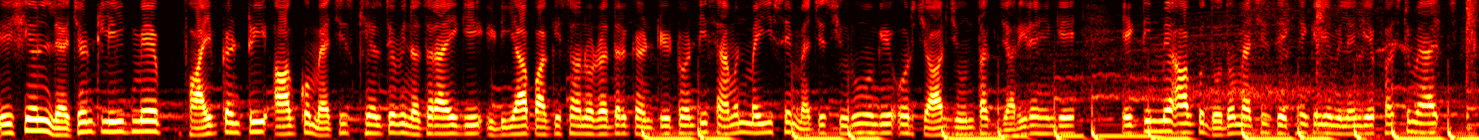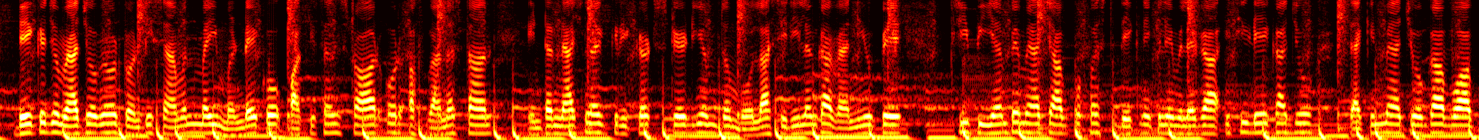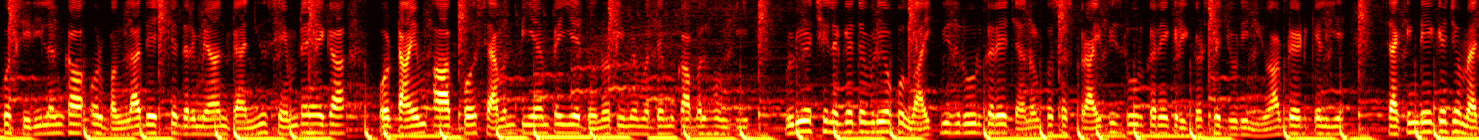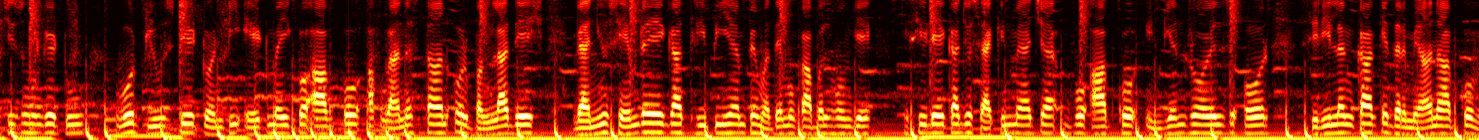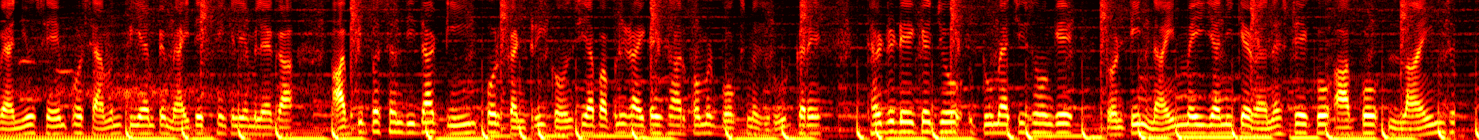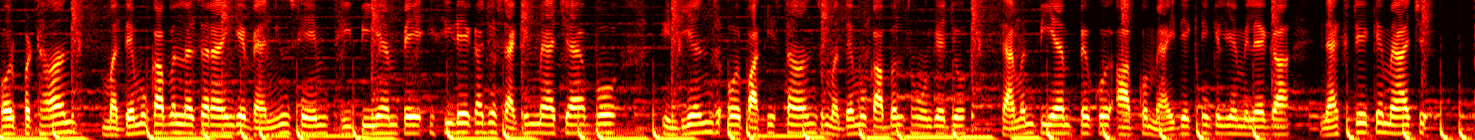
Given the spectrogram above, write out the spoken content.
Asian legend league में five country आपको matches खेलते हुए नज़र आएगी। इंडिया, पाकिस्तान और अदर कंट्री 27 मई से मैचेस शुरू होंगे और 4 जून तक जारी रहेंगे। एक दिन में आपको दो दो मैचेस देखने के लिए मिलेंगे। फ़र्स्ट मैच डे के जो मैच हो गए वो 27 मई, मंडे को पाकिस्तान स्टार और Afghanistan international cricket stadium Dambulla, Sri Lanka venue पे थ्री पीएम पे मैच आपको फ़र्स्ट देखने के लिए मिलेगा। इसी डे का जो सेकंड मैच होगा, वो आपको श्रीलंका और बांग्लादेश के दरमियान वेन्यू सेम रहेगा और टाइम आपको सेवन पीएम पे ये दोनों टीमें मध्य मुकाबल होंगी। वीडियो अच्छी लगे तो वीडियो को लाइक भी ज़रूर करें चैनल को सब्सक्राइब भी ज़रूर करें क्रिकेट से जुड़ी न्यू अपडेट के लिए। सेकेंड डे के जो मैचेस होंगे टू वो ट्यूसडे 28 मई को आपको अफ़गानिस्तान और बांग्लादेश वेन्यू सेम रहेगा 3 पीएम पे मदे मुकाबल होंगे। इसी डे का जो सेकंड मैच है, वो आपको इंडियन रॉयल्स और श्रीलंका के दरमियान आपको वेन्यू सेम और 7 पीएम पे मैच देखने के लिए मिलेगा। आपकी पसंदीदा टीम और कंट्री कौन सी, आप अपनी राय का इजहार कमेंट बॉक्स में ज़रूर करें। थर्ड डे के जो टू मैचेस होंगे 29 मई, यानी कि वेनसडे को आपको लाइन्स और पठान मध्य मुकाबल नज़र आएँगे। वेन्यू सेम 3 पीएम पे। इसी डे का जो सेकंड मैच है, वो इंडियंस और पाकिस्तान मध्य मुकाबल होंगे जो 7 पीएम पे को आपको मैच देखने के लिए मिलेगा। नेक्स्ट डे के मैच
